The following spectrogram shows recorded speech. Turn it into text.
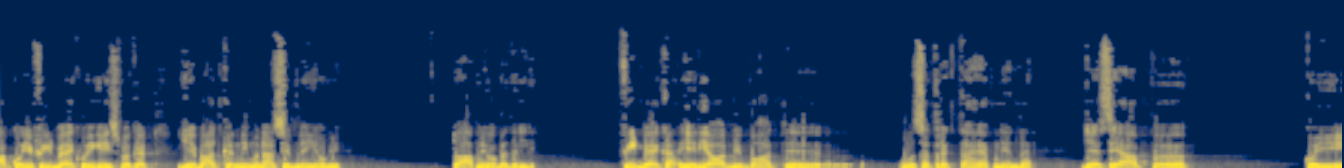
آپ کو یہ فیڈ بیک ہوئی کہ اس وقت یہ بات کرنی مناسب نہیں ہوگی تو آپ نے وہ بدل لی فیڈ بیک کا ایریا اور بھی بہت وسعت رکھتا ہے اپنے اندر جیسے آپ کوئی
